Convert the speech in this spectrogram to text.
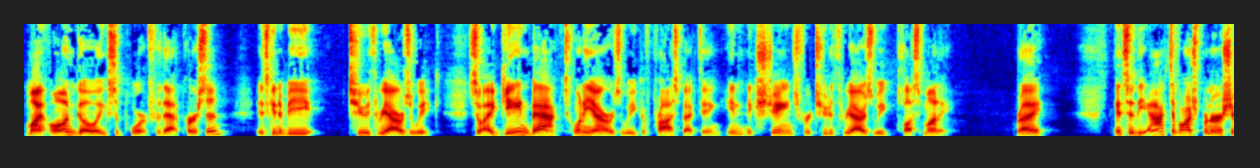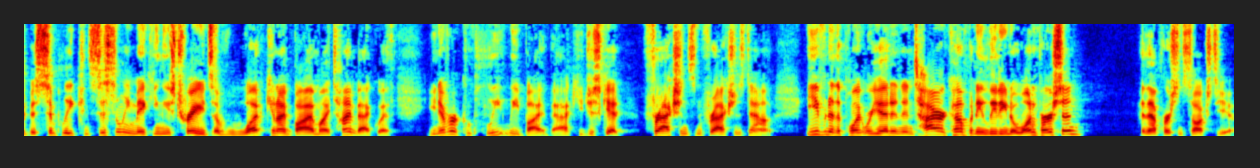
my ongoing support for that person is going to be two, three hours a week. So I gain back 20 hours a week of prospecting in exchange for two to three hours a week plus money, right? And so the act of entrepreneurship is simply consistently making these trades of what can I buy my time back with. You never completely buy it back. You just get fractions and fractions down, even to the point where you had an entire company leading to one person and that person talks to you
